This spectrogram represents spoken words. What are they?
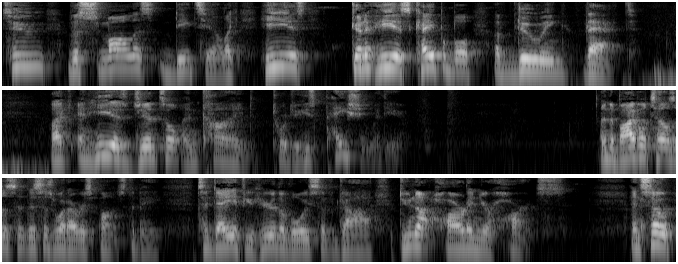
to the smallest detail. Like he is gonna he is capable of doing that. Like and he is gentle and kind toward you. He's patient with you. And the Bible tells us that this is what our response to be. Today, if you hear the voice of God, do not harden your hearts and so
